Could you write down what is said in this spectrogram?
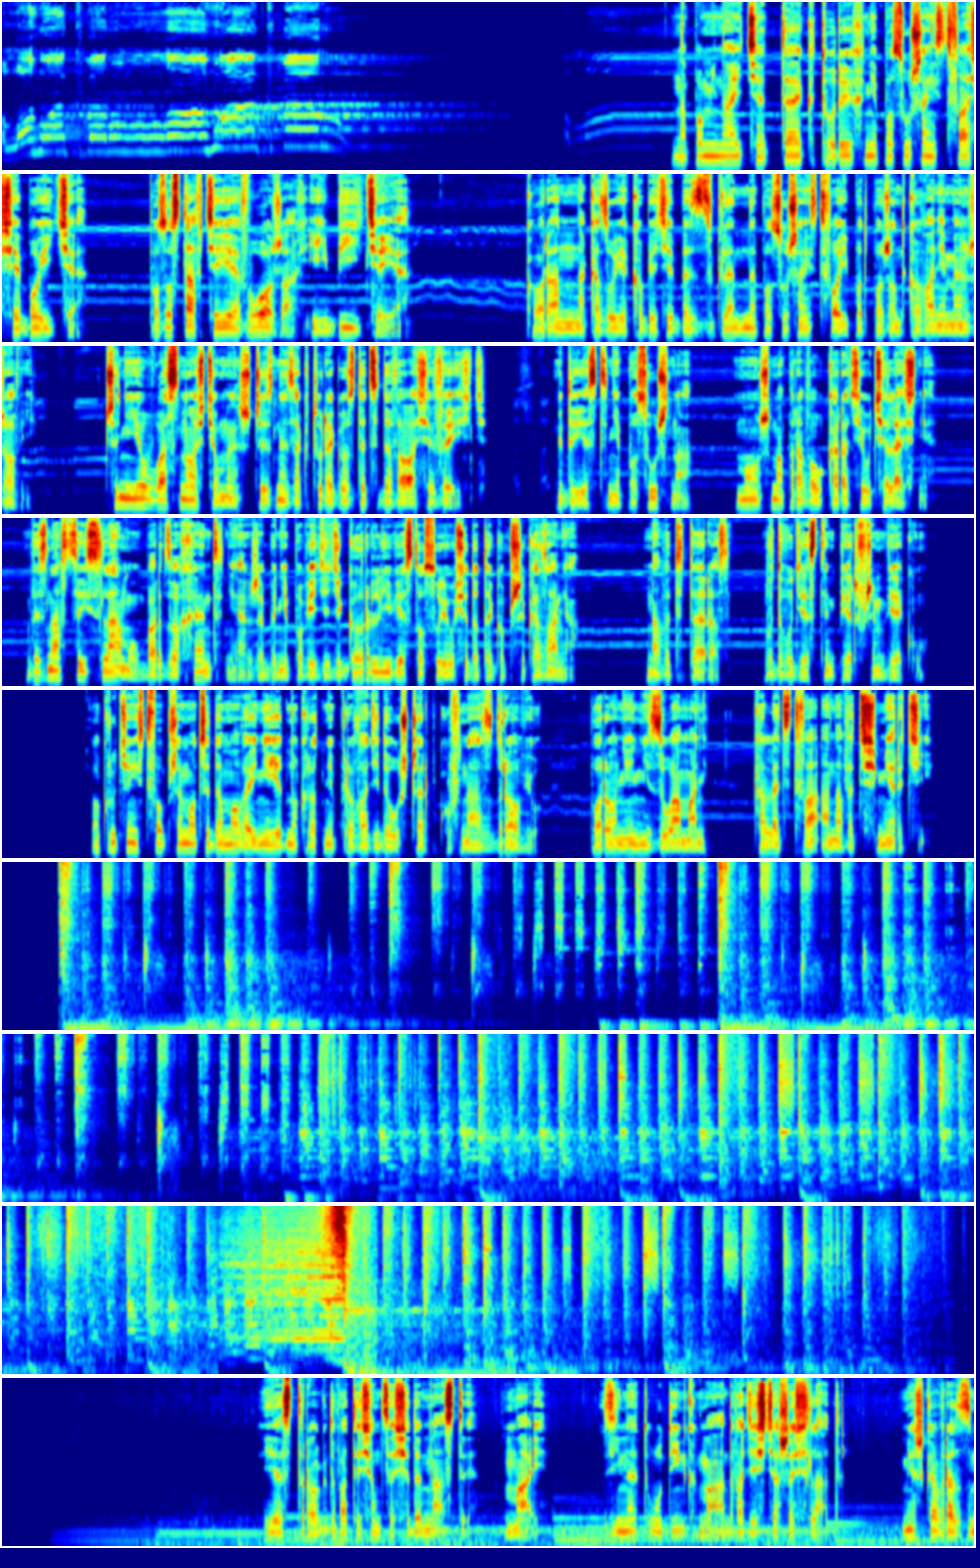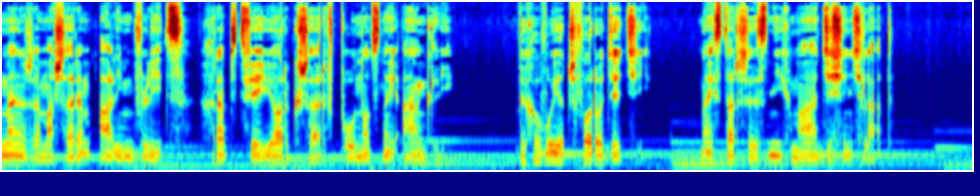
الله أكبر الله أكبر Napominajcie te, których nieposłuszeństwa się boicie. Pozostawcie je w łożach i bijcie je. Koran nakazuje kobiecie bezwzględne posłuszeństwo i podporządkowanie mężowi. Czyni ją własnością mężczyzny, za którego zdecydowała się wyjść. Gdy jest nieposłuszna, mąż ma prawo ukarać ją cieleśnie. Wyznawcy islamu bardzo chętnie, żeby nie powiedzieć gorliwie, stosują się do tego przykazania. Nawet teraz, w XXI wieku. Okrucieństwo przemocy domowej niejednokrotnie prowadzi do uszczerbków na zdrowiu, poronień, złamań, kalectwa, a nawet śmierci. Jest rok 2017, maj. Zinet Wooding ma 26 lat. Mieszka wraz z mężem Asherem Alim w Leeds, hrabstwie Yorkshire w północnej Anglii. Wychowuje czworo dzieci. Najstarszy z nich ma 10 lat.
